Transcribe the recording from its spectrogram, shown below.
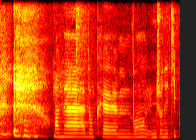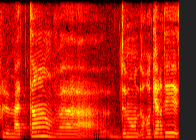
Oui. on a donc euh, bon, une journée type le matin, on va demander, regarder,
